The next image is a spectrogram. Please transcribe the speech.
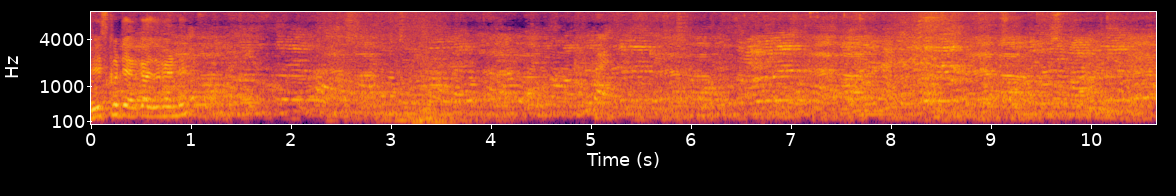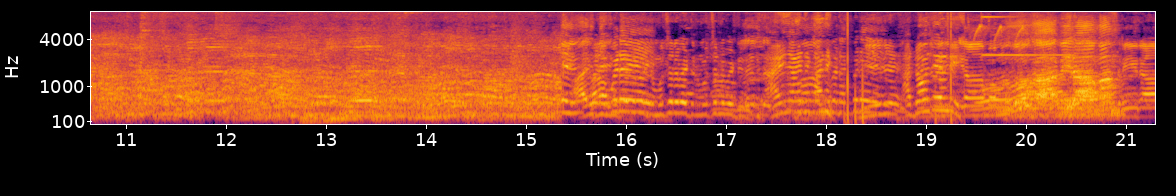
తీసుకుంటే వెనక ఎదురండి ముచ్చట పెట్టి ముచ్చట పెట్టి. శ్రీరామం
